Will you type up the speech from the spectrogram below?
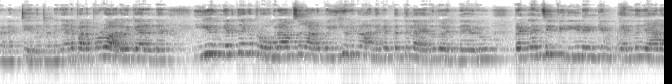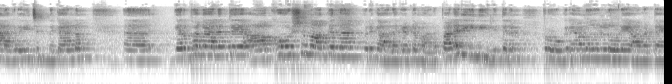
കണക്ട് ചെയ്തിട്ടുണ്ട്. ഞാൻ പലപ്പോഴും ആലോചിക്കാറുണ്ട് ഈ ഇങ്ങനത്തെയൊക്കെ പ്രോഗ്രാംസ് കാണുമ്പോൾ ഈ ഒരു കാലഘട്ടത്തിലായിരുന്നു എന്റെ ഒരു പ്രഗ്നൻസി പീരീഡ് എങ്കിൽ എന്ന് ഞാൻ ആഗ്രഹിച്ചിട്ടുണ്ട്. കാരണം ഗർഭകാലത്തെ ആഘോഷമാക്കുന്ന ഒരു കാലഘട്ടമാണ്. പല രീതിയിൽ ഇത്തരം പ്രോഗ്രാമുകളിലൂടെ ആവട്ടെ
